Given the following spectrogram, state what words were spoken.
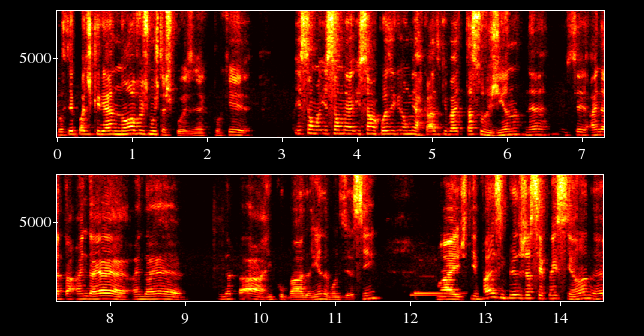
você pode criar novas muitas coisas, né? Porque isso é uma, isso é uma, isso é uma coisa que é um mercado que vai estar surgindo, né? Você ainda tá, ainda é, ainda é, ainda está incubado ainda, vamos dizer assim. Mas tem várias empresas já sequenciando, né?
